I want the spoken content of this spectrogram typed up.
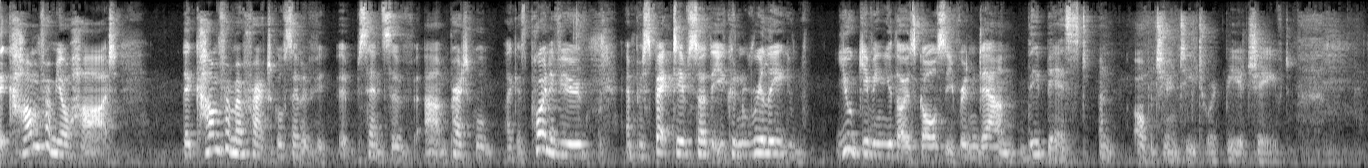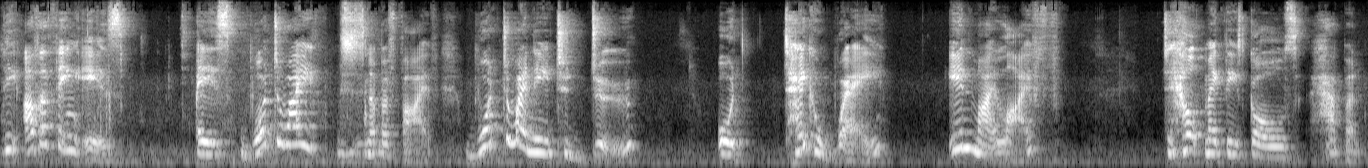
that come from your heart, that come from a practical sense of um, practical, I guess, point of view and perspective, so that you can really you're giving you those goals that you've written down the best opportunity to be achieved. The other thing is is what do I this is number 5. What do I need to do or take away in my life to help make these goals happen?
